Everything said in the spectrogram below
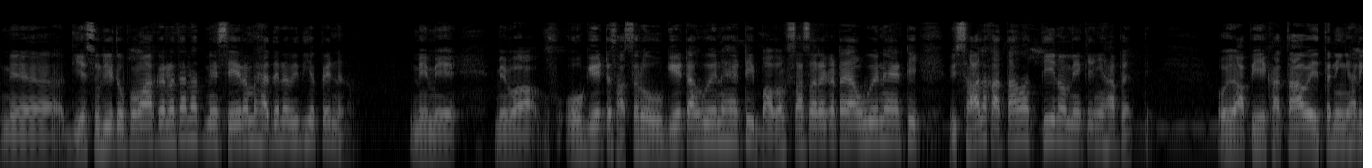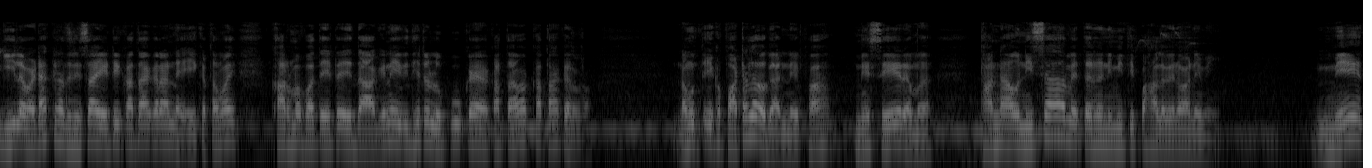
මේ දියසුලියට උපමා කරන තැනත් මේ සේරම හැදෙන විදිය පෙන්නනවා. මේ මේ මේවා ඕගේට සසර ඕගේට අහු වෙන හැටි, බවක් සසරකට අහු වෙන හැටි විශාල කතාවක් තියෙනවා මේකෙන් එහා පැත්තේ. ඔය අපි මේ කතාව එතනින් හරි ගිහිලා වැඩක් නැති නිසා ඒ ටික කතා කරන්නේ. ඒක තමයි කර්මපතේට ඒ දාගෙන මේ විදිහට ලොකු කතාවක් කතා කරනවා. නමුත් ඒක පටලව ගන්න එපා. මේ සේරම තණ්හාව නිසා මෙතන නිමිති පහළ වෙනව නෙමෙයි. මේ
